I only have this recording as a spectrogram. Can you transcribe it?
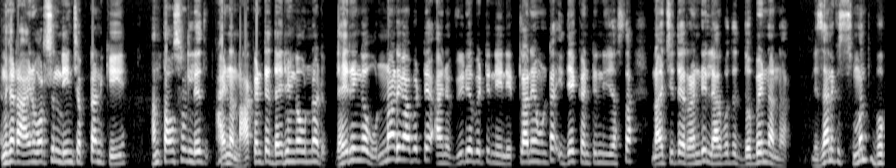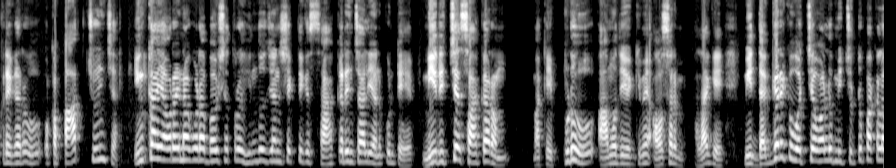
ఎందుకంటే ఆయన వర్షన్ నేను చెప్పడానికి అంత అవసరం లేదు. ఆయన నాకంటే ధైర్యంగా ఉన్నాడు. ధైర్యంగా ఉన్నాడు కాబట్టి ఆయన వీడియో పెట్టి నేను ఇట్లానే ఉంటా ఇదే కంటిన్యూ చేస్తా నచ్చితే రండి లేకపోతే దొబ్బెండి అన్నారు. నిజానికి సుమంత్ భోక్రే గారు ఒక పాత్ చూపించారు. ఇంకా ఎవరైనా కూడా భవిష్యత్తులో హిందూ జనశక్తికి సహకరించాలి అనుకుంటే మీరిచ్చే సహకారం మాకు ఎప్పుడూ ఆమోదయోగ్యమే అవసరమే. అలాగే మీ దగ్గరికి వచ్చేవాళ్ళు మీ చుట్టుపక్కల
